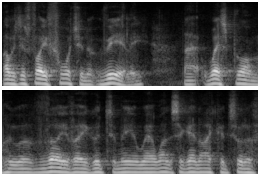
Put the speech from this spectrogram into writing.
I was just very fortunate, really, that West Brom, who were very, very good to me, and where once again I could sort of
